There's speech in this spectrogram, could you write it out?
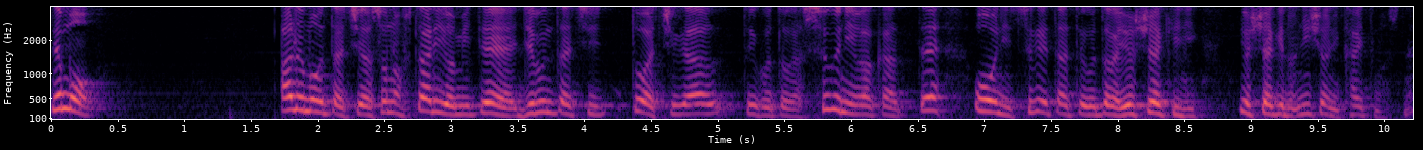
でもある者たちはその2人を見て自分たちとは違うということがすぐに分かって王に告げたということが義明に義明の2章に書いてますね。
